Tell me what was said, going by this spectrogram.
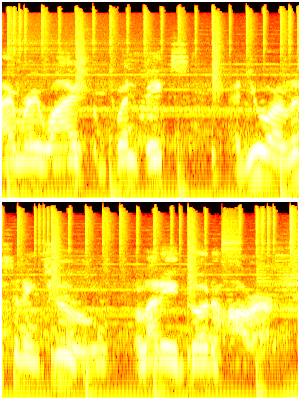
I'm Ray Wise from Twin Peaks, and you are listening to Bloody Good Horror.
